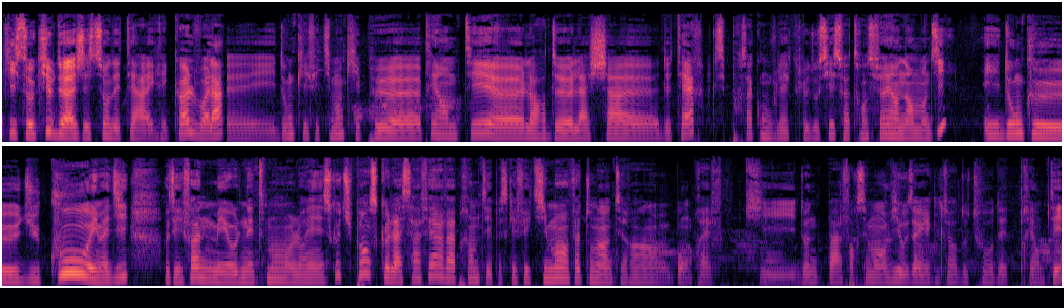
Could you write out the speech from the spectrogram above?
qui s'occupe de la gestion des terres agricoles, voilà. Euh, et donc, effectivement, qui peut euh, préempter euh, lors de l'achat de terres. C'est pour ça qu'on voulait que le dossier soit transféré en Normandie. Et donc, du coup, il m'a dit au téléphone, mais honnêtement, Lauriane, est-ce que tu penses que la SAFER va préempter? Parce qu'effectivement, en fait, on a un terrain, bon, bref, qui donne pas forcément envie aux agriculteurs d'autour d'être préemptés.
